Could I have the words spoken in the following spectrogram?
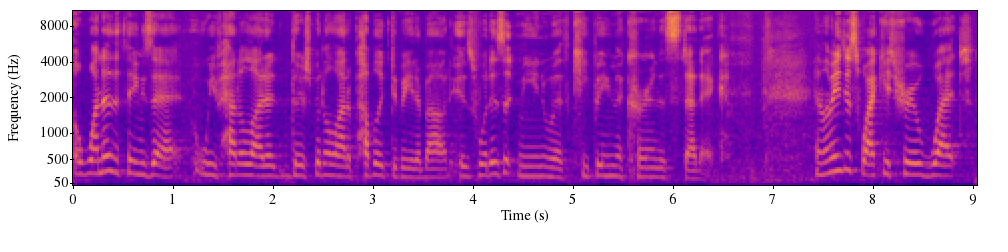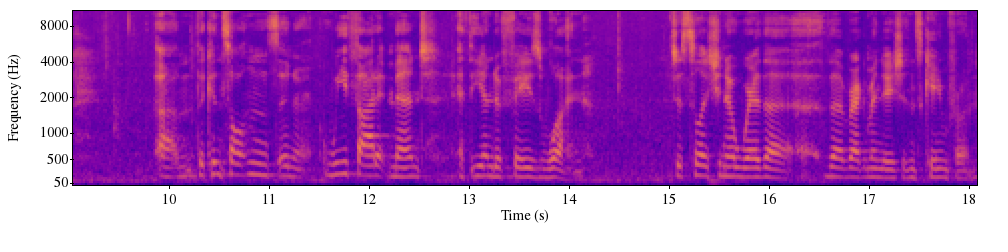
uh, one of the things that we've had a lot of, there's been a lot of public debate about is what does it mean with keeping the current aesthetic? And let me just walk you through what um, the consultants and uh, we thought it meant at the end of phase one, just to let you know where the, the recommendations came from.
